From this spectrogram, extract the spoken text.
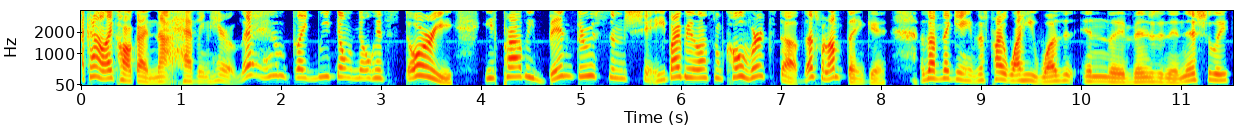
I kind of like Hawkeye not having hair. Let him, like, we don't know his story. He's probably been through some shit. He probably been on some covert stuff. That's what I'm thinking. As I'm thinking, that's probably why he wasn't in the Avengers initially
